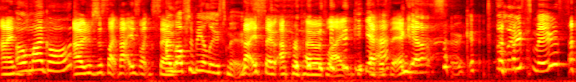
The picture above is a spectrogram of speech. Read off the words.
And I, Oh my god. I was just like, that is like so. I love to be a loose moose. that is so apropos of like yeah, everything. Yeah, that's so good. The loose moose.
